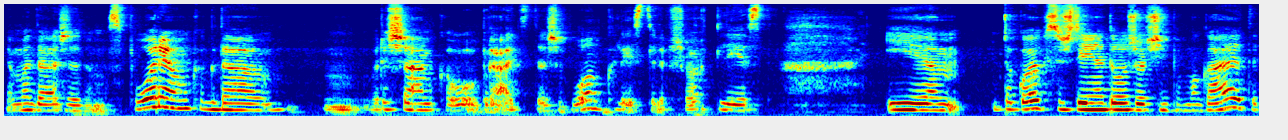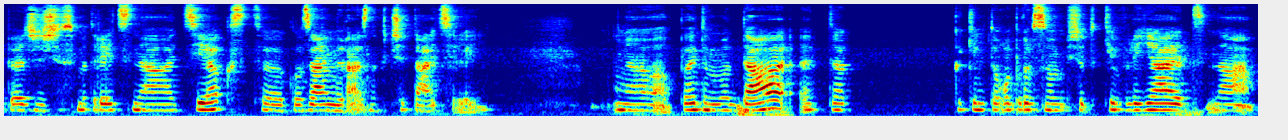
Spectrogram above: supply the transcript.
и мы даже там, спорим, когда решаем, кого брать, даже в лонг-лист или в шорт-лист. И такое обсуждение тоже очень помогает, опять же, смотреть на текст глазами разных читателей. А, поэтому, да, это каким-то образом все-таки влияет на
